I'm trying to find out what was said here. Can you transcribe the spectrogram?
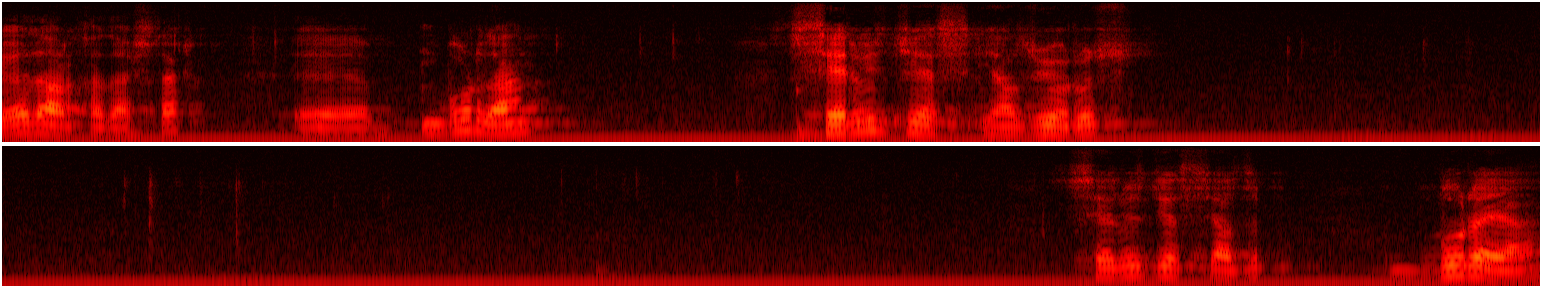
Evet arkadaşlar. e, buradan Services yazıyoruz. Services yazıp buraya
